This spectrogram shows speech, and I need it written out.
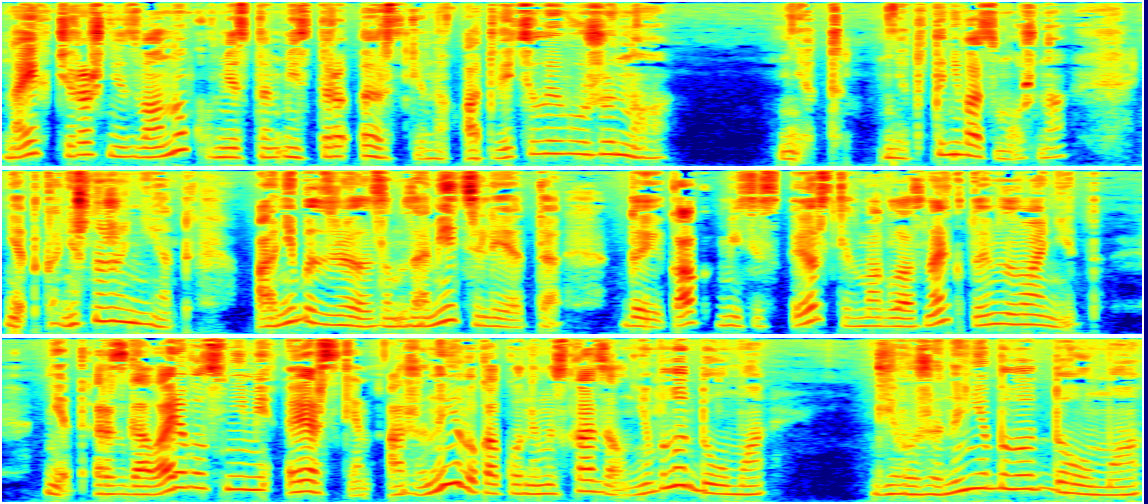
на их вчерашний звонок вместо мистера Эрскина ответила его жена. Нет, нет, это невозможно. Нет, конечно же нет. Они бы с Железом заметили это. Да и как миссис Эрскин могла знать, кто им звонит? Нет, разговаривал с ними Эрскин, а жены его, как он им и сказал, не было дома. Его жены не было дома.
